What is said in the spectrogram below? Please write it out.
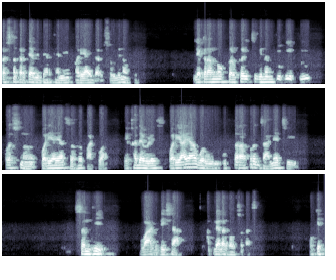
प्रश्नकर्त्या विद्यार्थ्याने पर्याय दर्शवले नव्हते. लेकरांनो कळकळीची विनंती ही की प्रश्न पर्यायासह पाठवा. एखाद्या वेळेस पर्यायावरून उत्तरापर्यंत जाण्याची संधी वाट दिशा आपल्याला गौसत असते. ओके?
